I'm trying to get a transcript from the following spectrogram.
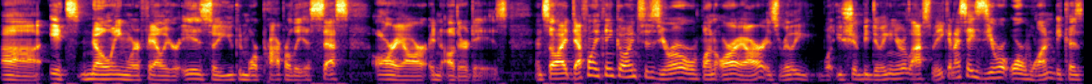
Uh, it's knowing where failure is so you can more properly assess RIR in other days. And so I definitely think going to zero or one RIR is really what you should be doing in your last week. And I say zero or one because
